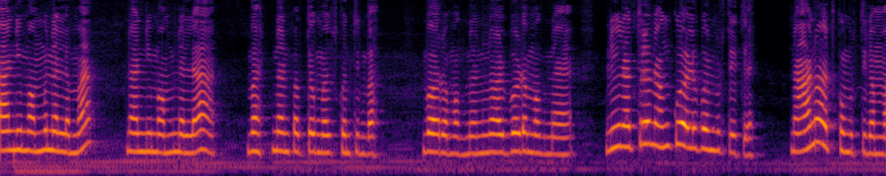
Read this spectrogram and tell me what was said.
ನಾನು ನಿಮ್ಮ ಅಮ್ಮನಲ್ಲಮ್ಮ? ನಾನು ನಿಮ್ಮ ಅಮ್ಮನಲ್ಲ? ಬಾ ನನ್ನ ಪಕ್ಕದಾಗ ಮಲ್ಸ್ಕೊತೀನಿ ಬಾ. ಬಾರ ಮಗ್ನ ನೀನು ಅಳ್ಬೇಡ ಮಗ್ನ. ನೀನು ಹತ್ರ ನಂಗೂ ಅಳು ಬಂದ್ಬಿಡ್ತೈತೆ. ನಾನು ಹತ್ಕೊಂಡ್ಬಿಡ್ತೀನಮ್ಮ.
